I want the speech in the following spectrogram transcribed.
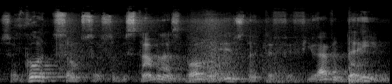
So good, so so so Mistamana's Boga is that if, if you have a name,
